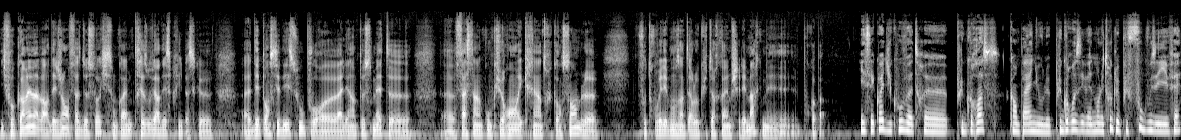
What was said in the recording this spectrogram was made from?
Il faut quand même avoir des gens en face de soi qui sont quand même très ouverts d'esprit parce que euh, dépenser des sous pour euh, aller un peu se mettre euh, face à un concurrent et créer un truc ensemble, il faut trouver les bons interlocuteurs quand même chez les marques, mais pourquoi pas. Et c'est quoi du coup votre plus grosse campagne ou le plus gros événement, le truc le plus fou que vous ayez fait?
